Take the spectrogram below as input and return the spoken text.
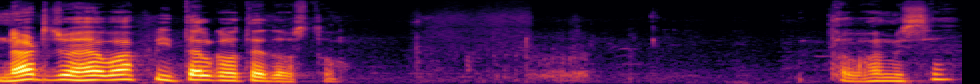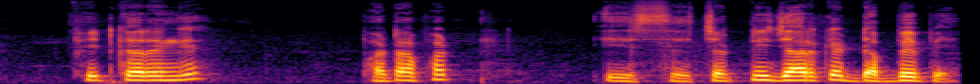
नट जो है वह पीतल का होते हैं दोस्तों। तब हम इसे फिट करेंगे फटाफट इस चटनी जार के डब्बे पे।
